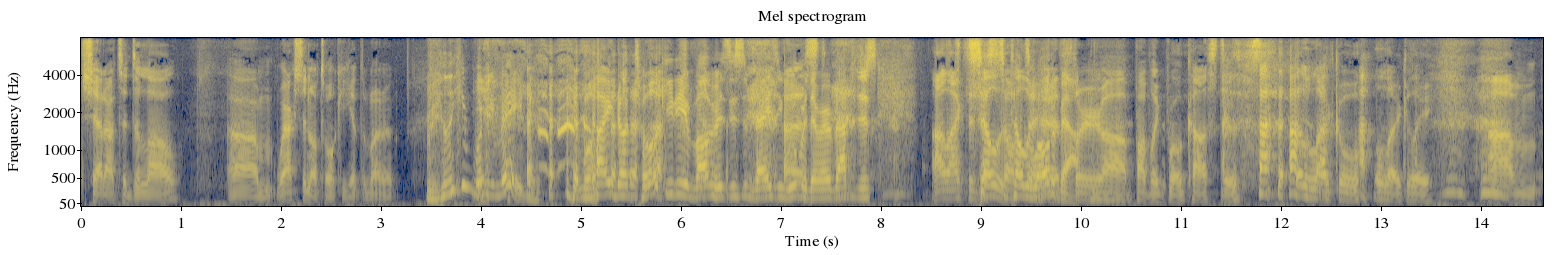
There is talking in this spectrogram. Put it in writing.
Shout out to Dalal. Um, we're actually not talking at the moment. Really? What do you mean? Why are you not talking to your mum who's this amazing woman that we're about to just. I like to Tell- tell the world about. through uh, public broadcasters, local, locally. Um,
